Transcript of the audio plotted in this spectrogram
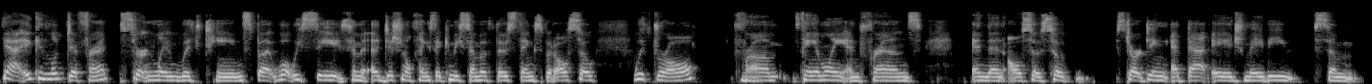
Yeah, it can look different, certainly with teens, but what we see some additional things, they can be some of those things, but also withdrawal from mm-hmm. family and friends. And then also, so starting at that age, maybe some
